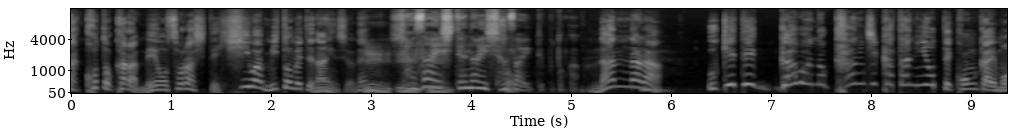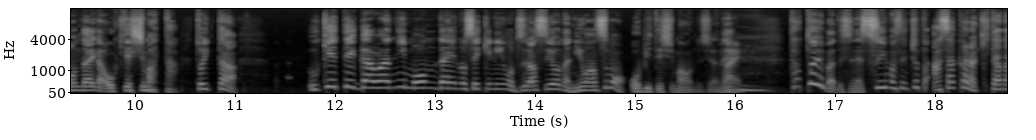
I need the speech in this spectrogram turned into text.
たことから目をそらして非は認めてないんですよね。うんうんうん謝罪してない謝罪ってことか。なんなら、受け手側の感じ方によって今回問題が起きてしまったといった受け手側に問題の責任をずらすようなニュアンスも帯びてしまうんですよね。はい。うん例えばですねすいませんちょっと朝から汚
